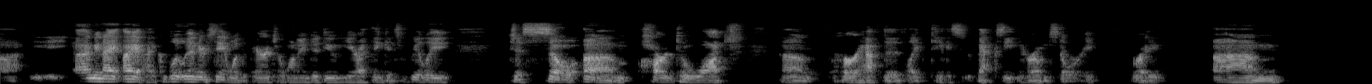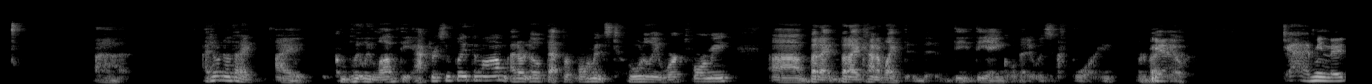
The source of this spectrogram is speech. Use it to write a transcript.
uh, I mean, I, I I completely understand what the parents are wanting to do here. I think it's really just so um hard to watch um her have to like take a back seat in her own story, right? Um, uh, I don't know that I I completely loved the actress who played the mom. I don't know if that performance totally worked for me. Um, but I but I kind of liked the, the the angle that it was exploring. What about Yeah. you? Yeah, I mean, it,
